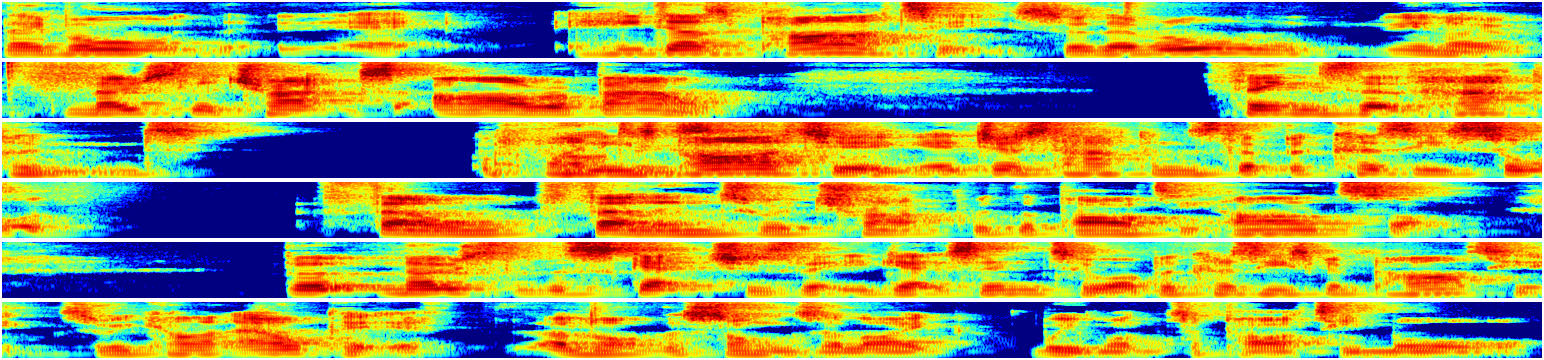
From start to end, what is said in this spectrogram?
they've all. He does parties, so they're all, you know, most of the tracks are about things that have happened when he's partying. It just happens that because he sort of fell fell into a trap with the party hard song. But most of the sketches that he gets into are because he's been partying, so he can't help it if a lot of the songs are like "We want to party more"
